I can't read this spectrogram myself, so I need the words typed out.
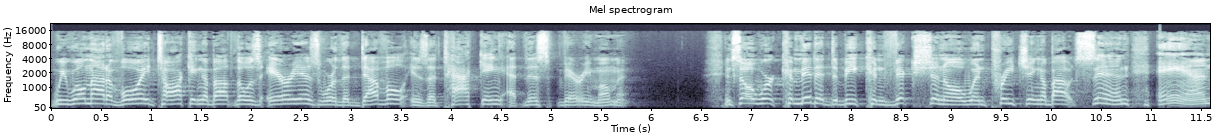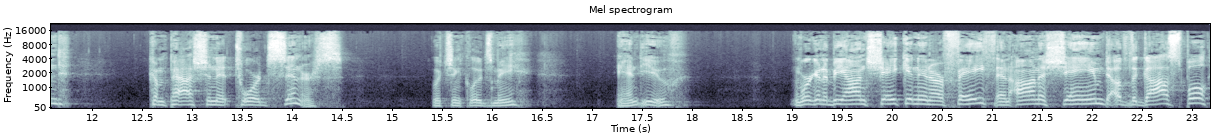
We will not avoid talking about those areas where the devil is attacking at this very moment. And so we're committed to be convictional when preaching about sin and compassionate towards sinners which includes me and you. We're going to be unshaken in our faith and unashamed of the gospel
